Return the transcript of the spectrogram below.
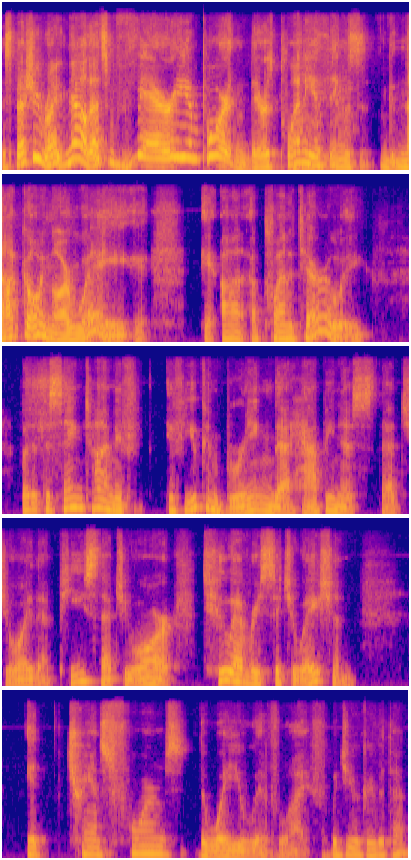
especially right now that's very important there's plenty oh, of things yeah. not going our way uh, uh, planetarily but at the same time if if you can bring that happiness that joy that peace that you are to every situation it transforms the way you live life. Would you agree with that?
